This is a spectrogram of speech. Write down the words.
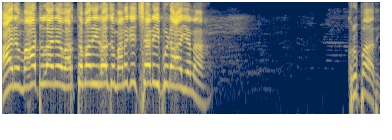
ఆయన మాటలోనే వర్తమానం ఈరోజు మనకిచ్చాడు ఇప్పుడు ఆయన. కృప అది.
